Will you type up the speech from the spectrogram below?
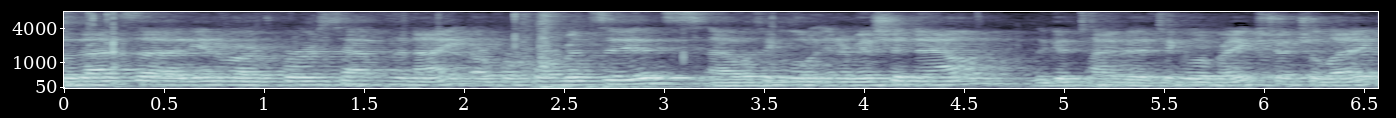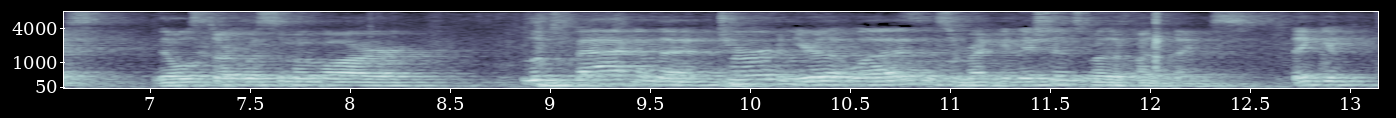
So that's uh, the end of our first half of the night, our performances. Uh, we'll take a little intermission now. It's a good time to take a little break, stretch your legs. Then we'll start with some of our looks back on the term and year that was, and some recognition, some other fun things. Thank you.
